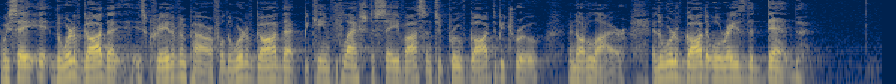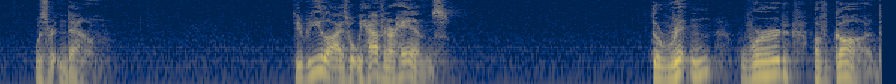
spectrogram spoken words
And we say it, the Word of God that is creative and powerful, the Word of God that became flesh to save us and to prove God to be true and not a liar. And the word of God that will raise the dead was written down. Do you realize what we have in our hands? The written word of God.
